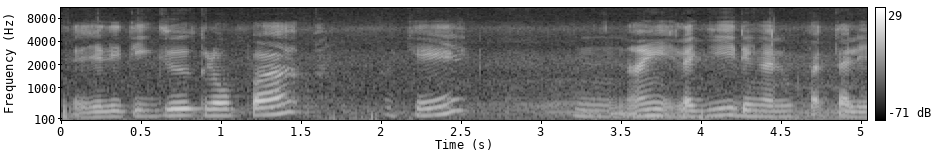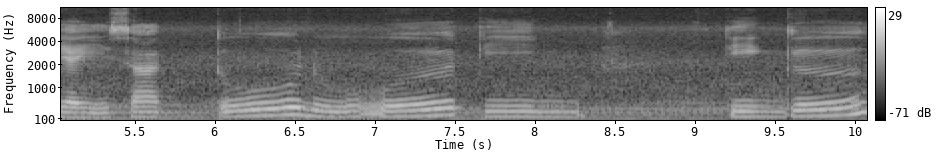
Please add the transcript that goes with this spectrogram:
Dah jadi tiga kelopak. Okey. Hmm, naik lagi dengan empat tali air. Satu, dua, tiga, tiga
